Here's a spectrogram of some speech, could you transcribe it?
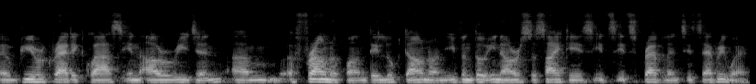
uh, bureaucratic class in our region um, frown upon. They look down on even though in our societies it's it's prevalent it's everywhere.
